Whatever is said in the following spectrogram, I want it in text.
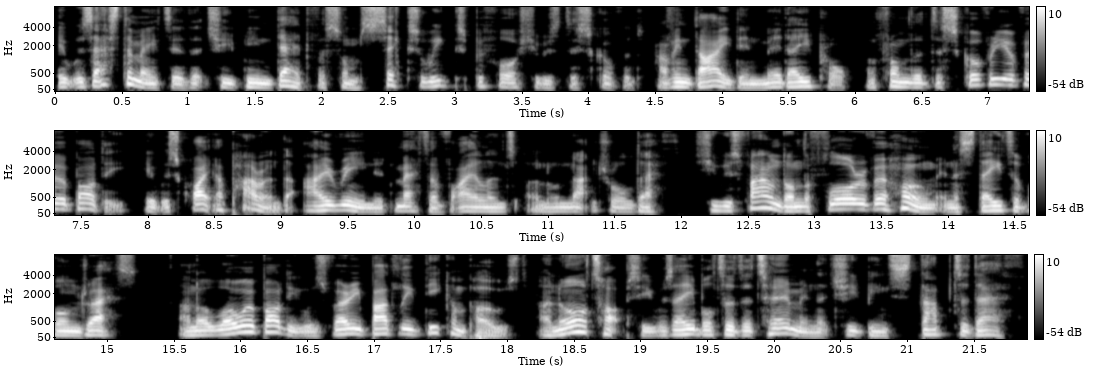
It was estimated that she'd been dead for some six weeks before she was discovered, having died in mid April, and from the discovery of her body, it was quite apparent that Irene had met a violent and unnatural death. She was found on the floor of her home in a state of undress, and her lower body was very badly decomposed. An autopsy was able to determine that she'd been stabbed to death.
